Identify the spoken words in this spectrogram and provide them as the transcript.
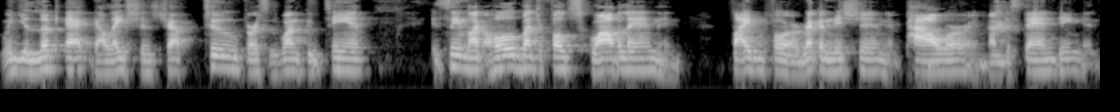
When you look at Galatians chapter 2, verses 1 through 10, it seemed like a whole bunch of folks squabbling and fighting for recognition and power and understanding and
